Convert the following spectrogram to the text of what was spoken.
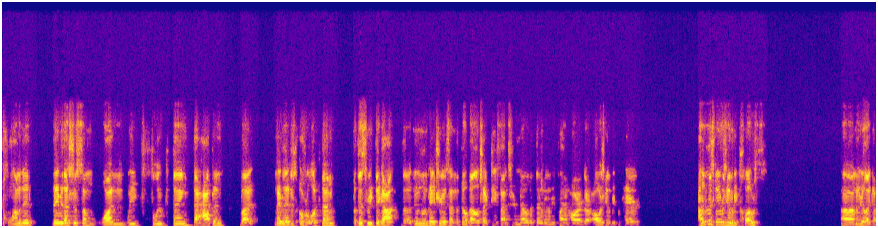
plummeted. Maybe that's just some one week fluke thing that happened, but maybe they just overlooked them. But this week they got the New England Patriots and the Bill Belichick defense who know that they're going to be playing hard. They're always going to be prepared. I think this game is going to be close. Uh, maybe like a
